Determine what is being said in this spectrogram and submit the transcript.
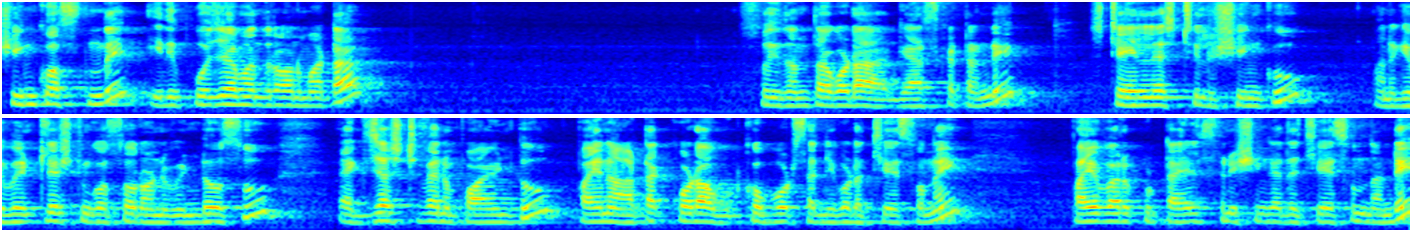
షింక్ వస్తుంది. ఇది పూజా మందిరం అనమాట సో ఇదంతా కూడా గ్యాస్ కట్ అండి. స్టెయిన్లెస్ స్టీల్ షింకు మనకి వెంటిలేషన్ కోసం రెండు విండోస్ ఎగ్జాస్ట్ ఫ్యాన్ పాయింట్ పైన అటక్ కూడా వుడ్ అన్నీ కూడా చేసి ఉన్నాయి పై వరకు టైల్స్ ఫినిషింగ్ అయితే చేసి ఉందండి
